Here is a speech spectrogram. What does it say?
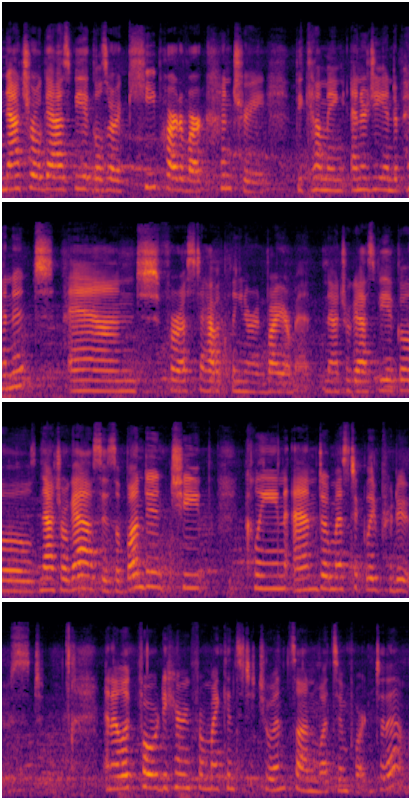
Natural gas vehicles are a key part of our country becoming energy independent and for us to have a cleaner environment. Natural gas vehicles, natural gas is abundant, cheap, clean, and domestically produced. And I look forward to hearing from my constituents on what's important to them.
